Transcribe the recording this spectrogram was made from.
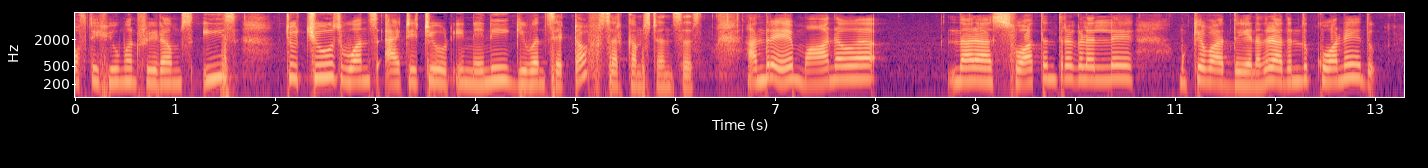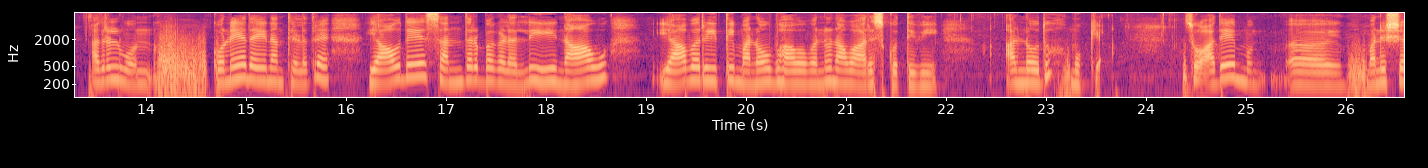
of the human freedoms is to choose one's attitude in any given set of circumstances ಅಂದರೆ ಮಾನವನ ಸ್ವಾತಂತ್ರ್ಯಗಳಲ್ಲೇ ಮುಖ್ಯವಾದ್ದು ಏನಂದರೆ ಅದೊಂದು ಕೊನೆಯದು. ಅದರಲ್ಲಿ ಒನ್, ಕೊನೆಯದು ಏನಂತ ಹೇಳಿದ್ರೆ ಯಾವುದೇ ಸಂದರ್ಭಗಳಲ್ಲಿ ನಾವು ಯಾವ ರೀತಿ ಮನೋಭಾವವನ್ನು ನಾವು ಆರಿಸ್ಕೋತೀವಿ ಅನ್ನೋದು ಮುಖ್ಯ. ಸೊ, ಅದೇ ಮನುಷ್ಯ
